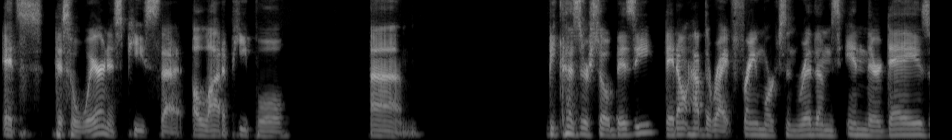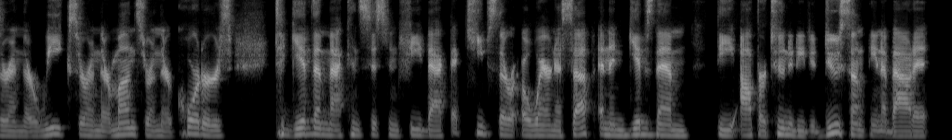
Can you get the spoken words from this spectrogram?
it's this awareness piece that a lot of people um because they're so busy, they don't have the right frameworks and rhythms in their days or in their weeks or in their months or in their quarters to give them that consistent feedback that keeps their awareness up and then gives them the opportunity to do something about it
